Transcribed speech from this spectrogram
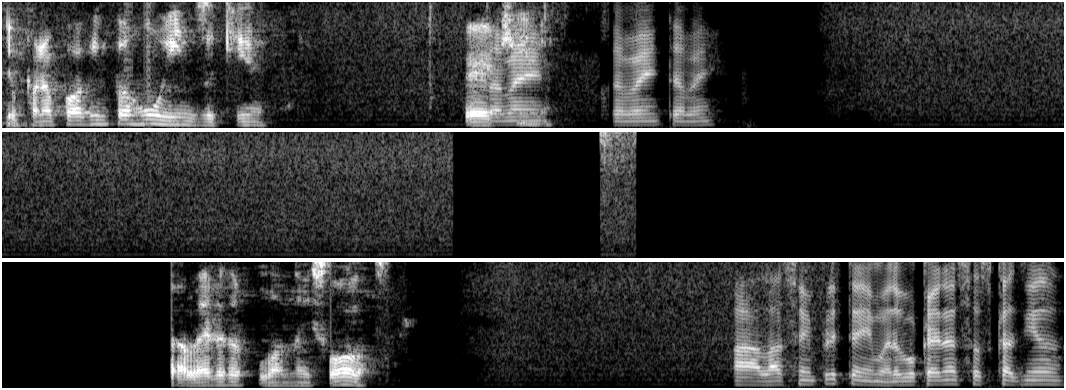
Depois nós podemos vir pra ruínas aqui. Pertinho. Também, também, também. A galera tá pulando na escola. Ah, lá sempre tem, mano. Eu vou cair nessas casinhas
